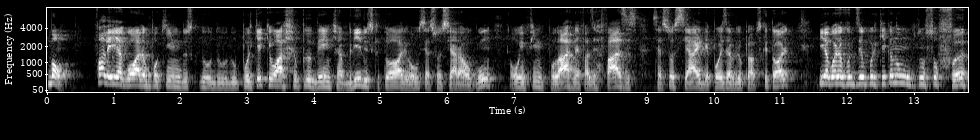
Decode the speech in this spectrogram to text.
Bom, Falei agora um pouquinho do, do, do, porquê que eu acho prudente abrir o escritório ou se associar a algum, ou enfim, pular, né, fazer fases, se associar e depois abrir o próprio escritório. E agora eu vou dizer o porquê que eu não, não sou fã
